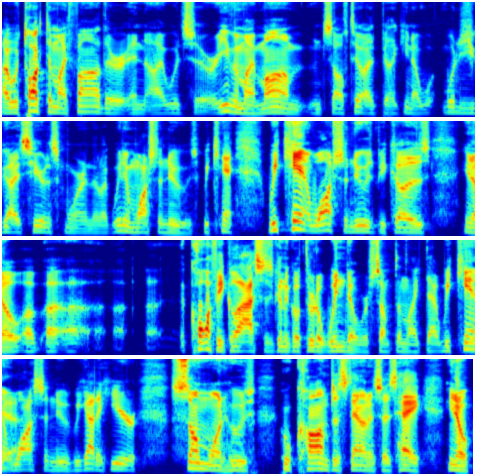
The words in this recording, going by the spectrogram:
I would talk to my father, and I would, say, or even my mom himself too. I'd be like, you know, what, what did you guys hear this morning? They're like, we didn't watch the news. We can't we can't watch the news because you know a, a, a, a- coffee glass is going to go through the window or something like that. We can't Yeah. watch the news. We got to hear someone who's who calms us down and says, "Hey, you know,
